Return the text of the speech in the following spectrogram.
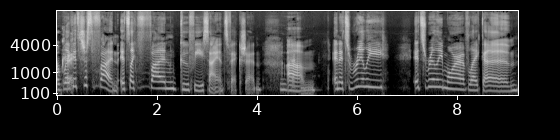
Okay. Like it's just fun. It's like fun, goofy science fiction. Okay. Um and it's really it's really more of like a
